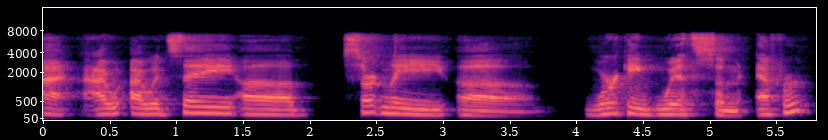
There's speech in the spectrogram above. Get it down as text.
I, I would say uh, certainly uh, working with some effort.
